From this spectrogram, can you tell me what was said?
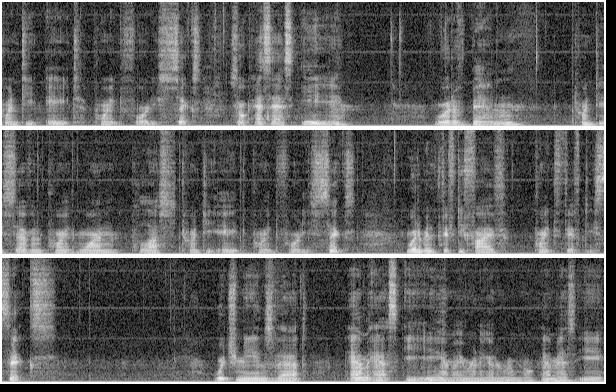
28.46. So SSE would have been 27.1 plus 28.46 would have been 55.56 which means that MSE, am I running out of room? No, MSE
